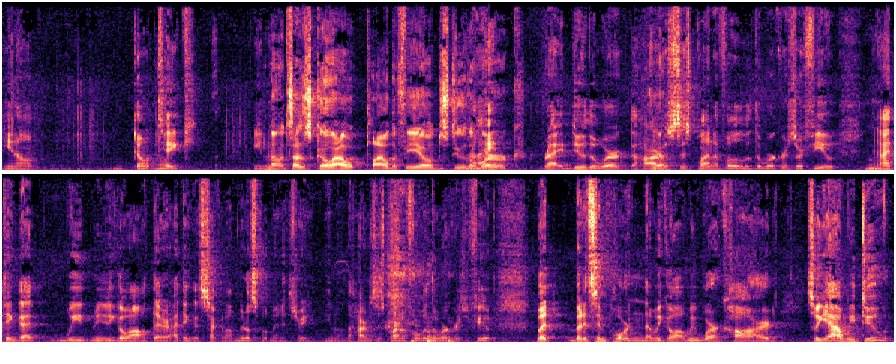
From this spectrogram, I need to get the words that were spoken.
you know, don't take, you know, No, it says go out, plow the fields, do the right, work. Right, do the work. The harvest is plentiful, but the workers are few. Mm-hmm. And I think that we need to go out there. I think that's talking about middle school ministry. You know, the harvest is plentiful, but the workers are few. But but it's important that we go out. We work hard. So yeah, we do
